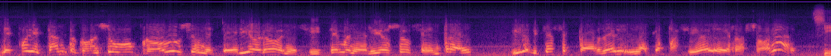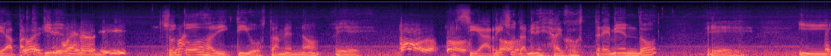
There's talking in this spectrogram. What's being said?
después de tanto consumo produce un deterioro en el sistema nervioso central y lo que te hace perder la capacidad de razonar. Sí, aparte No, tienen. bueno, y- son todos adictivos también, ¿no? Eh, Todo, todo. el cigarrillo también es algo tremendo. eh, y. El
